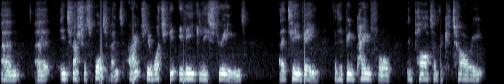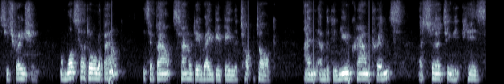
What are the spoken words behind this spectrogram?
um, uh, international sports events are actually watching illegally streamed uh, TV that have been paid for and part of the Qatari situation. And what's that all about? It's about Saudi Arabia being the top dog. And, and with the new crown prince asserting his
